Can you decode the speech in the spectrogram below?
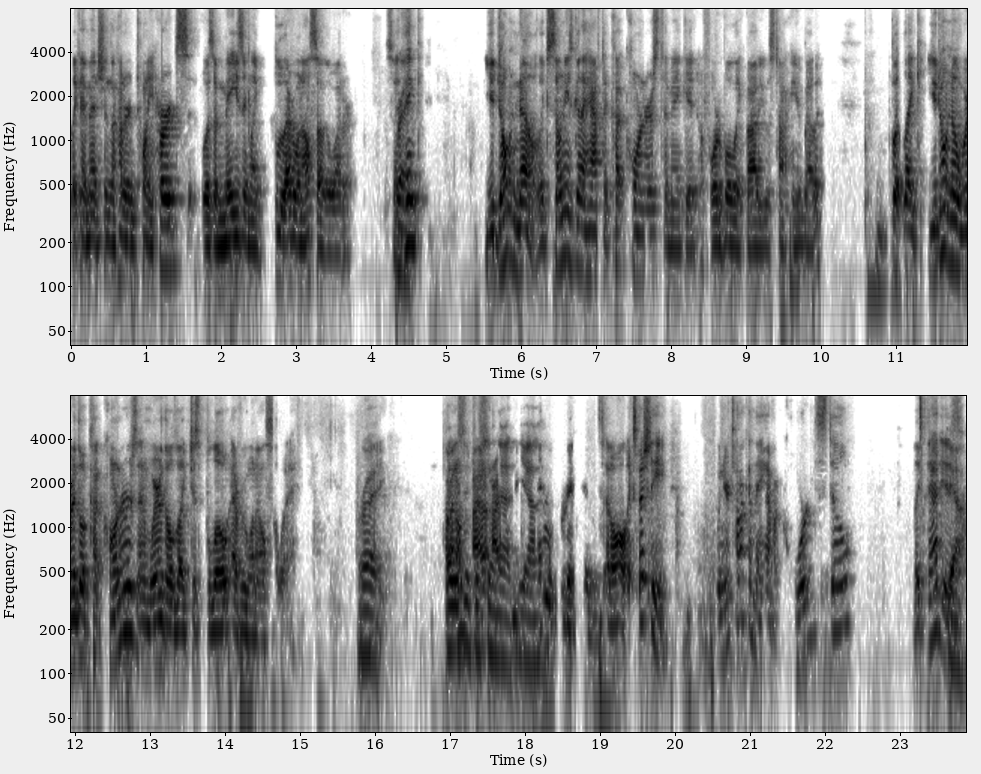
like I mentioned, the 120 hertz was amazing. Like blew everyone else out of the water. So Right. I think you don't know. Like Sony's going to have to cut corners to make it affordable, like Bobby was talking about. But like you don't know where they'll cut corners and where they'll like just blow everyone else away. Right. I That is don't- I- interesting I- that, yeah. I don't predict this at all, especially when you're talking they have a cord still. Like that is Yeah.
